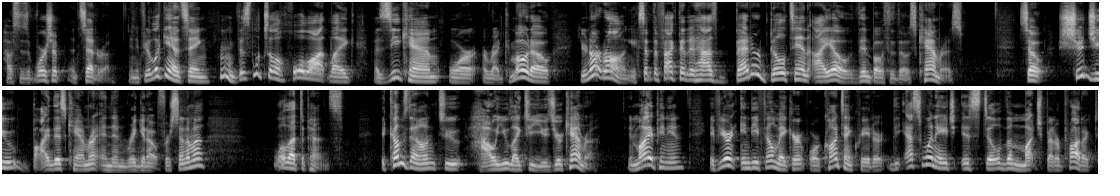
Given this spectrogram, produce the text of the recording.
houses of worship, etc. And if you're looking at it saying, hmm, this looks a whole lot like a Zcam or a Red Komodo, you're not wrong, except the fact that it has better built-in I.O. than both of those cameras. So should you buy this camera and then rig it out for cinema? Well, that depends. It comes down to how you like to use your camera. In my opinion, if you're an indie filmmaker or content creator, the S1H is still the much better product,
